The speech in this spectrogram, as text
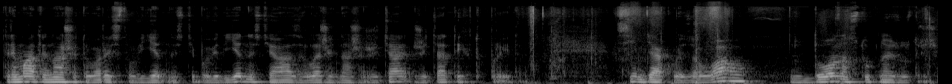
тримати наше товариство в єдності, бо від єдності ГАЗ залежить наше життя, життя тих, хто прийде. Всім дякую за увагу. До наступної зустрічі.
